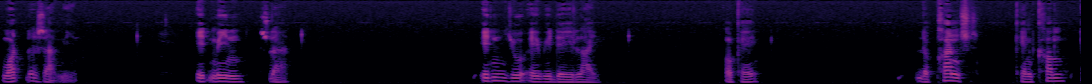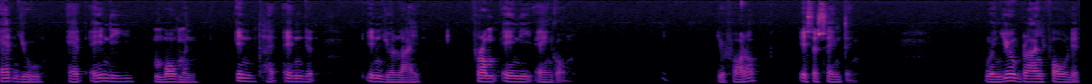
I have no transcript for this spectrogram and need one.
what does that mean? It means that in your everyday life, okay, the punch can come at you at any moment in, in, the, in your life from any angle. You follow? It's the same thing. When you're blindfolded,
